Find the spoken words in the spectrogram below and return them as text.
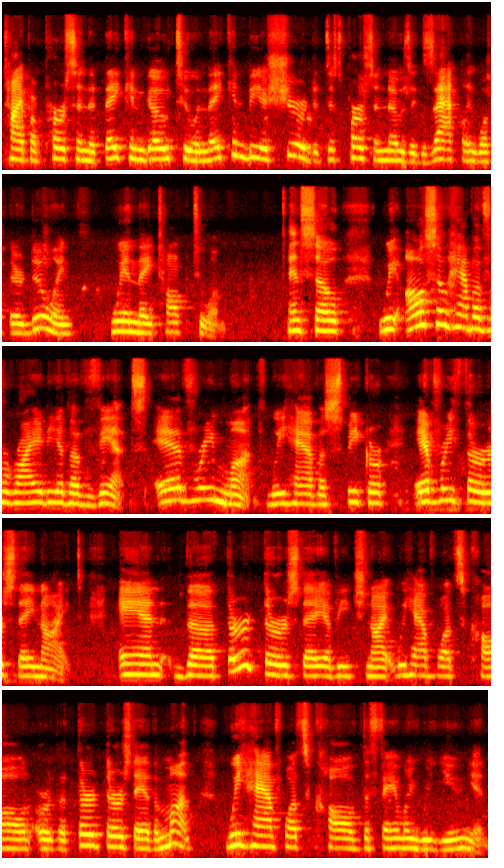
type of person that they can go to, and they can be assured that this person knows exactly what they're doing when they talk to them. And so we also have a variety of events every month. We have a speaker every Thursday night. And the third Thursday of each night, we have what's called, or the third Thursday of the month, we have what's called the family reunion,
